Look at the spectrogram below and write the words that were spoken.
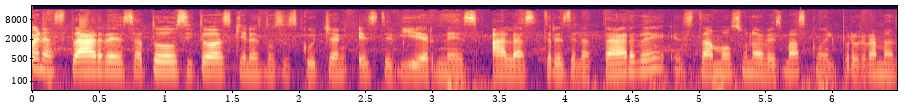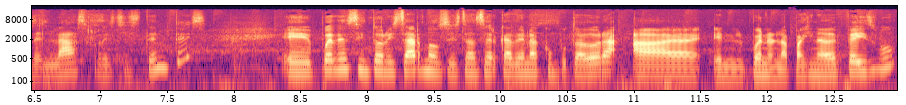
Buenas tardes a todos y todas quienes nos escuchan este viernes a las 3 de la tarde. Estamos una vez más con el programa de Las Resistentes. Eh, pueden sintonizarnos si están cerca de una computadora en, bueno, en la página de Facebook.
